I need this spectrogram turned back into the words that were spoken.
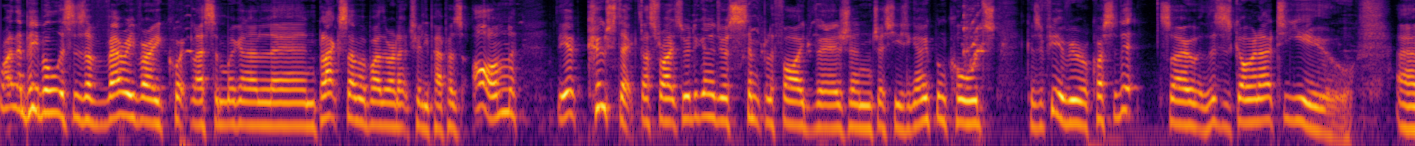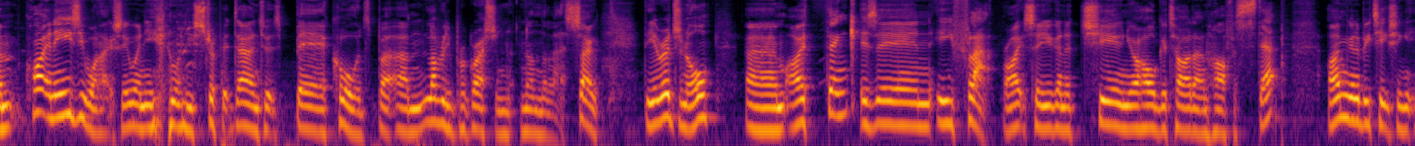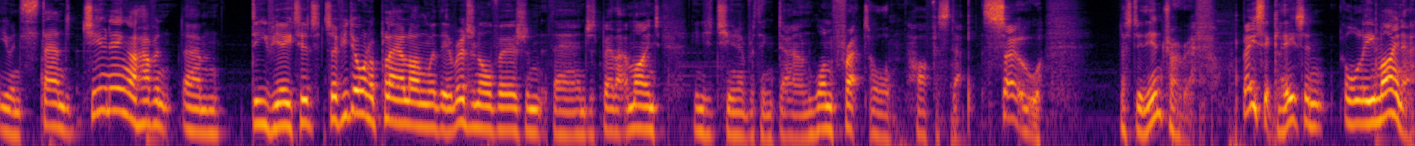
Right then people, this is a very, very quick lesson. We're going to learn Black Summer by the Red Hot Chili Peppers on the acoustic. That's right, so we're going to do a simplified version just using open chords because a few of you requested it. So this is going out to you. Um, quite an easy one actually when you when you strip it down to its bare chords, but um, lovely progression nonetheless. So the original um, I think is in E flat, right? So you're going to tune your whole guitar down half a step. I'm going to be teaching it you in standard tuning. I haven't um, deviated. So if you don't want to play along with the original version, then just bear that in mind. You need to tune everything down one fret or half a step. So let's do the intro riff. Basically, it's in all E minor.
